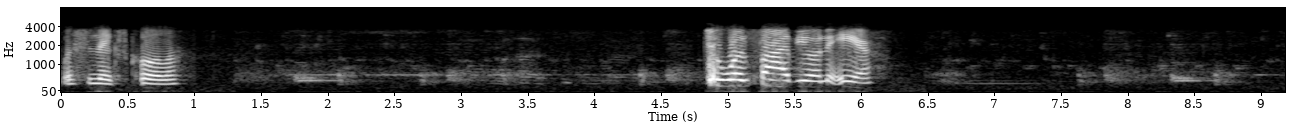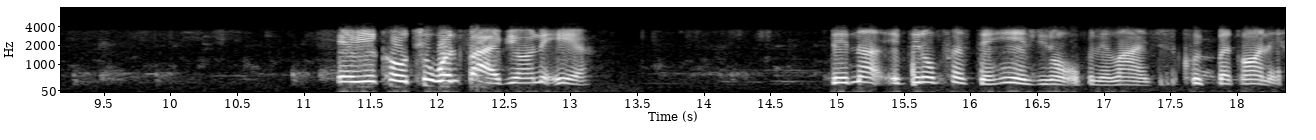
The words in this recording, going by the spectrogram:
What's the next caller? Two one five. You're on the air. Area code two one five. You're on the air. They're not. If they don't press their hands, you don't open their lines. Just click back on it.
